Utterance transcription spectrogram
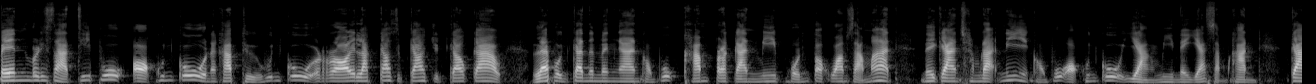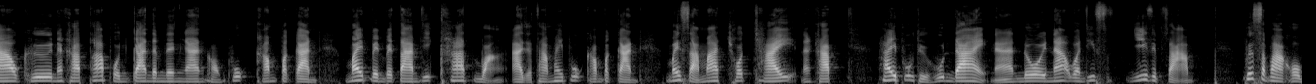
เป็นบริษัทที่ผู้ออกหุ้นกู้นะครับ ถือหุ้นกู้ร้อยละ 99.99 และผลการดำเนินงานของผู้ค้ำประกันมีผลต่อความสามารถในการชำระหนี้ของผู้ออกหุ้นกู้อย่างมีนัยสำคัญกล่าวคือนะครับถ้าผลการดำเนินงานของผู้ค้ำประกัน ไม่เป็นไปตามที่คาดหวัง อาจจะทำให้ผู้ค้ำประกัน ไม่สามารถชดใช้นะครับให้ผู้ถือหุ้นได้นะโดยณวันที่ 23 พฤษภาคม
